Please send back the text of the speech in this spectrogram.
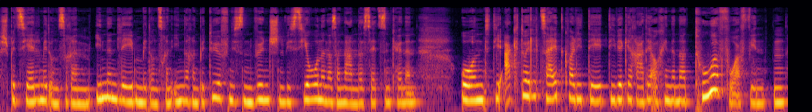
speziell mit unserem Innenleben, mit unseren inneren Bedürfnissen, Wünschen, Visionen auseinandersetzen können. Und die aktuelle Zeitqualität, die wir gerade auch in der Natur vorfinden,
